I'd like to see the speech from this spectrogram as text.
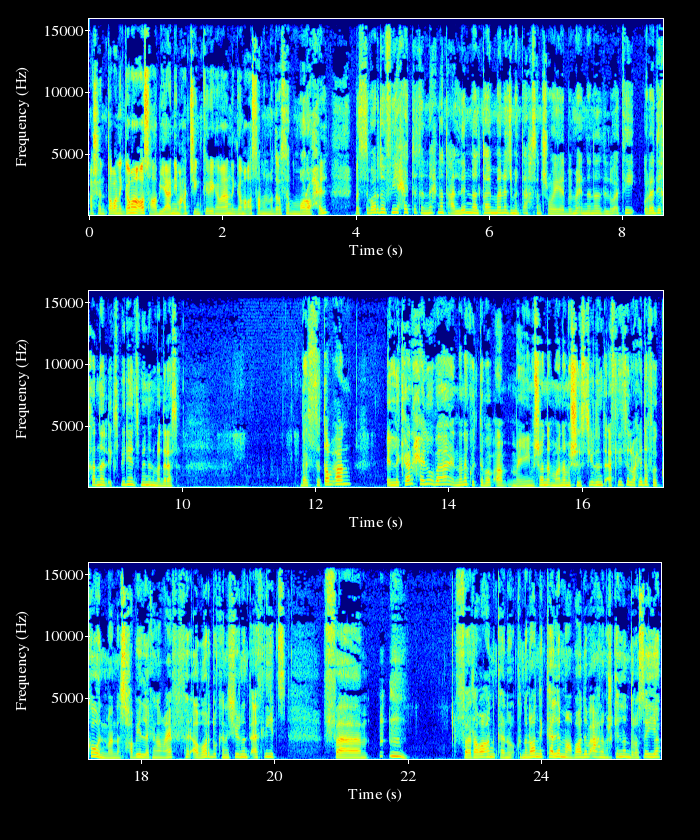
عشان طبعا الجامعة أصعب يعني ما حدش ينكر يا جماعة إن الجامعة أصعب من المدرسة بمراحل. بس برضو في حتة إن إحنا اتعلمنا ال time management أحسن شوية بما اننا دلوقتي already خدنا ال experience من المدرسة. بس طبعا اللي كان حلو بقى إن أنا كنت ببقى يعني مش أنا ما أنا مش ال student athlete الوحيدة في الكون ما أنا أصحابي اللي كانوا معايا في الفرقة برضو كانوا student athletes ف فطبعا كانوا كنا نقعد نتكلم مع بعض بقى على مشاكلنا الدراسية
